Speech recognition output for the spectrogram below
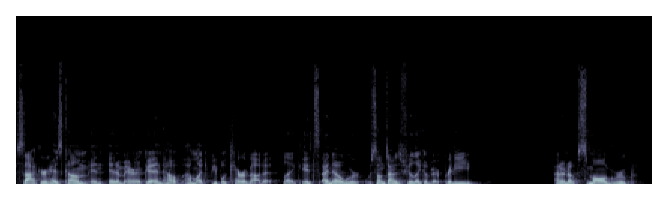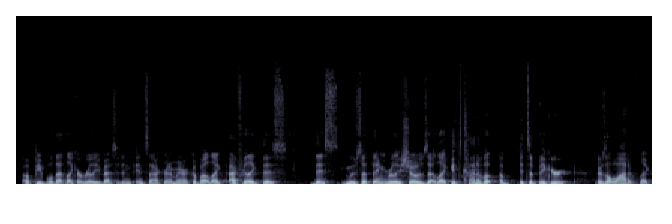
soccer has come in, in America and how, how much people care about it. Like it's I know we're sometimes feel like a very pretty I don't know, small group of people that like are really invested in, in soccer in America, but like I feel like this this Musah thing really shows that like it's kind of a, a it's a bigger there's a lot of like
